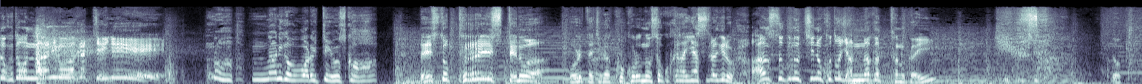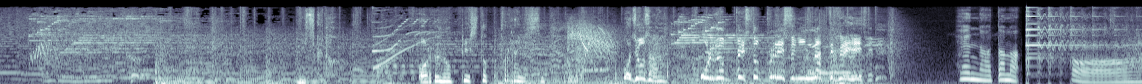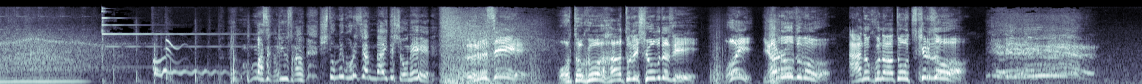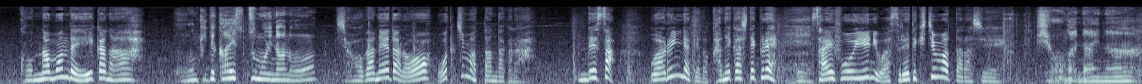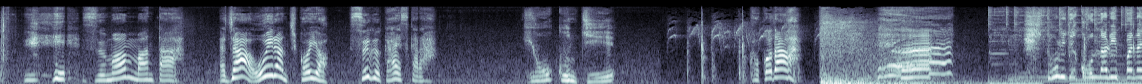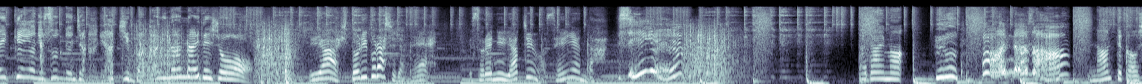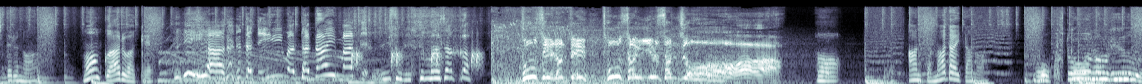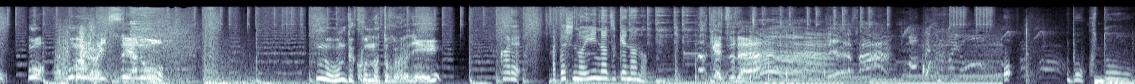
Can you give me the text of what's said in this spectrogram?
のことを何も分かっちゃいねえ。な何が悪いって言うんすか？ベストプレイスってのは俺たちが心の底から安らげる安息の地のことじゃなかったのかい？ど見つけた。俺のベストプレイス。お嬢さん俺のベストプレイスになってくれ。変な頭まさかリュウさん一目惚れじゃないでしょうね。うるせえ。男はハートで勝負だぜ。おい野郎ども。あの子の後をつけるぞ。こんなもんでいいかな。本気で返すつもりなの？しょうがねえだろ。落ちちまったんだから。でさ悪いんだけど金貸してくれ。財布を家に忘れてきちまったらしい。しょうがないな。すまんマンタ。あじゃあオイラんち来いよすぐ返すから。よくんち？ここだ。ええ一人でこんな立派な一軒家に住んでんじゃ家賃バカになんないでしょいや一人暮らしだねそれに家賃は1000円だ。千円？ただいま。えアンナさん？なんて顔してるの？文句あるわけ？いやだって今ただいまっまさか。同棲なんて父さん許さんぞああんたまだいたの？木刀の竜おお前らいつぞやの？なんでこんなところに？彼私の言い名付けなの。不潔だ木刀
